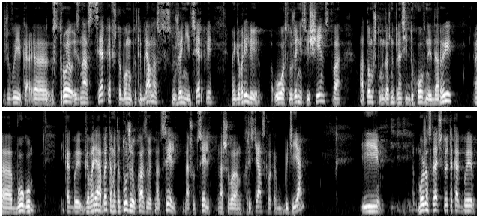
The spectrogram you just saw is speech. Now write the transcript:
живые, э, строил из нас церковь, чтобы он употреблял нас в служении церкви. Мы говорили о служении священства, о том, что мы должны приносить духовные дары э, Богу. И как бы говоря об этом, это тоже указывает на цель, нашу цель нашего христианского как бы, бытия. И можно сказать, что это как бы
